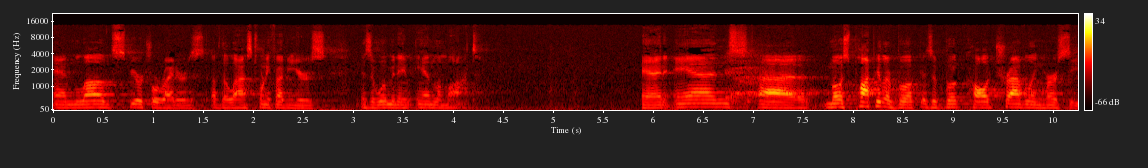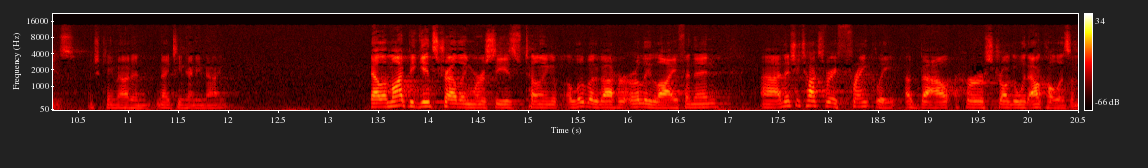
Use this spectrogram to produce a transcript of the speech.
and loved spiritual writers of the last 25 years is a woman named Anne Lamott. And Anne's uh, most popular book is a book called Traveling Mercies, which came out in 1999. Now, Lamott begins Traveling Mercies telling a little bit about her early life, and then, uh, and then she talks very frankly about her struggle with alcoholism.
